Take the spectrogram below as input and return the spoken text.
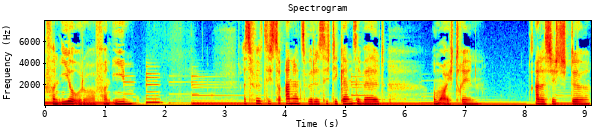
Von ihr oder von ihm. Es fühlt sich so an, als würde sich die ganze Welt um euch drehen. Alles steht still.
